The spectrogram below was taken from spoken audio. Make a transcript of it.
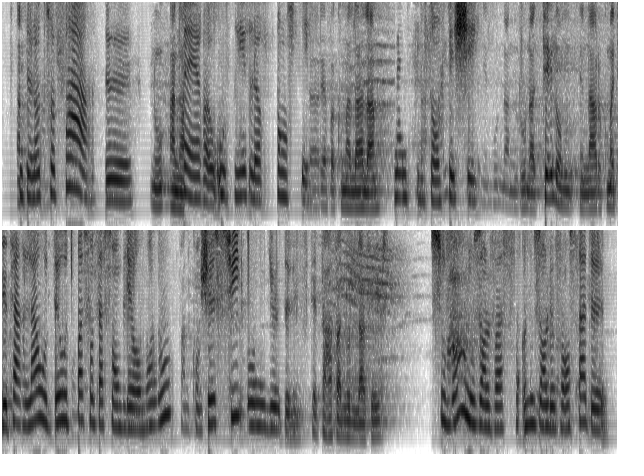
c'est de notre parte ovi leu pmêm s'ils ont péar là où dux ou trois sont assmblés nou je suis au mili de souvent ous enlevons ça ddu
